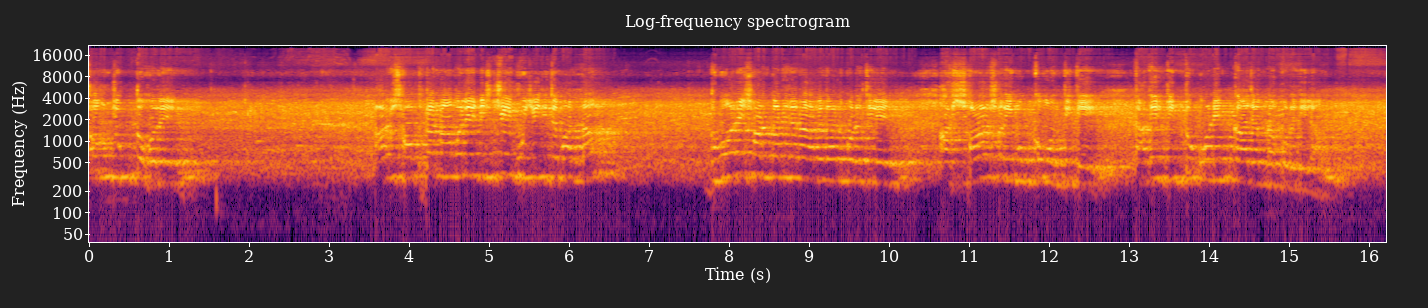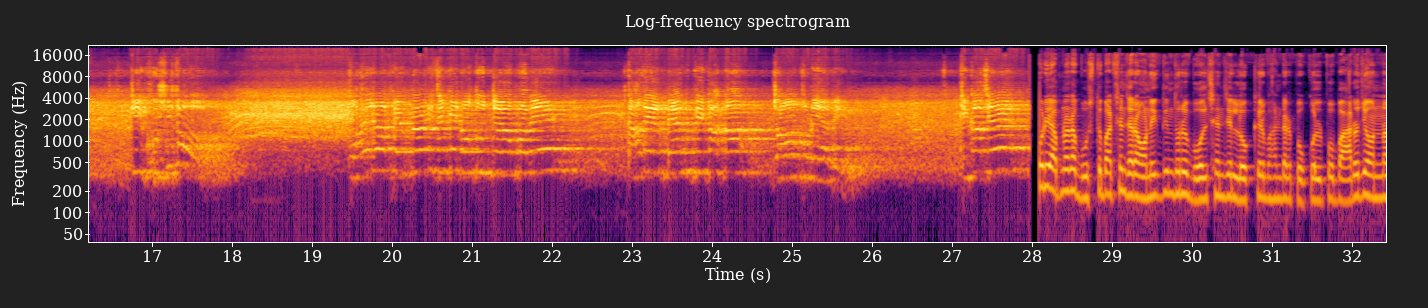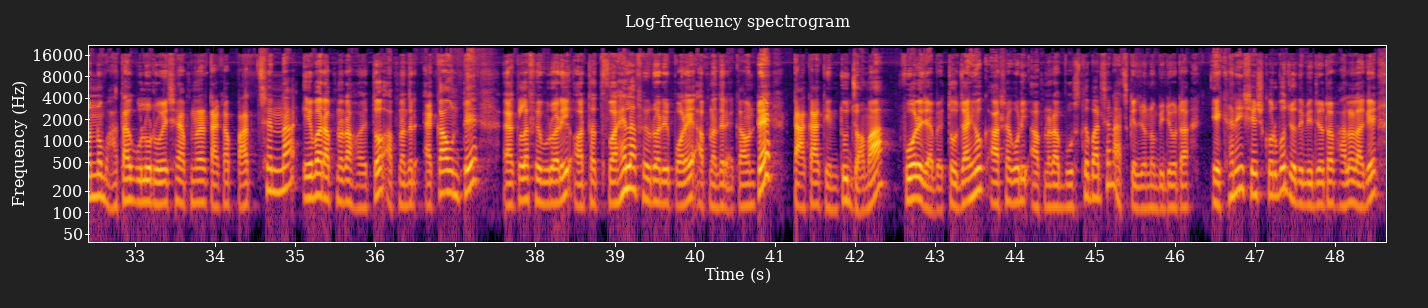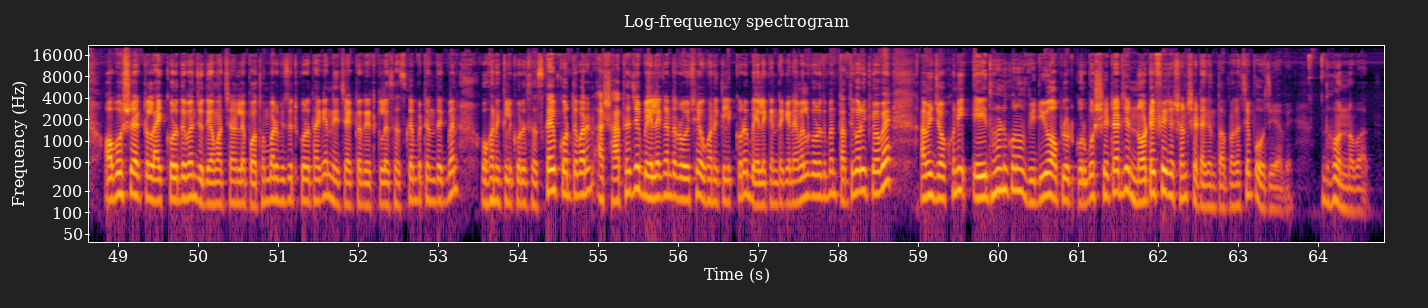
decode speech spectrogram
সংযুক্ত হলেন আমি সবটা না বলে নিশ্চয়ই বুঝিয়ে দিতে পারলাম দুয়ারে সরকারি যারা আবেদন করেছিলেন আর সরাসরি মুখ্যমন্ত্রীকে তাদের কিন্তু অনেক কাজ আমরা করে দিলাম কি খুশি তো পয়লা ফেব্রুয়ারি থেকে নতুন যারা পাবে তাদের ব্যাংকে টাকা জমা পড়ে যাবে ঠিক আছে করি আপনারা বুঝতে পারছেন, যারা অনেক দিন ধরে বলছেন যে লক্ষ্যের ভাণ্ডার প্রকল্প বা আরও যে অন্যান্য ভাতাগুলো রয়েছে, আপনারা টাকা পাচ্ছেন না। এবার আপনারা হয়তো আপনাদের অ্যাকাউন্টে একলা ফেব্রুয়ারি অর্থাৎ পহেলা ফেব্রুয়ারির পরে আপনাদের অ্যাকাউন্টে টাকা কিন্তু জমা পড়ে যাবে। তো যাই হোক, আশা করি আপনারা বুঝতে পারছেন। আজকের জন্য ভিডিওটা এখানেই শেষ করব। যদি ভিডিওটা ভালো লাগে, অবশ্যই একটা লাইক করে দেবেন। যদি আমার চ্যানেলে প্রথমবার ভিজিট করে থাকেন, নিচে একটা রেড কালার সাবস্ক্রাইব বাটন দেখবেন। ওখানে ক্লিক করে সাবস্ক্রাইব করতে পারেন। আর সাথে যে বেল আইকনটা রয়েছে, ওখানে ক্লিক করে বেল আইকনটাকে এনেবেল করে দেবেন। তাতে করে কী হবে? আমি যখনই এই ধরনের কোনো ভিডিও আপলোড করব, সেটার যে নোটিফিকেশন সেটা কিন্তু আপনার কাছে পৌঁছে যাবে। ধন্যবাদ।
